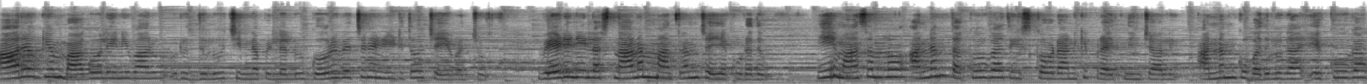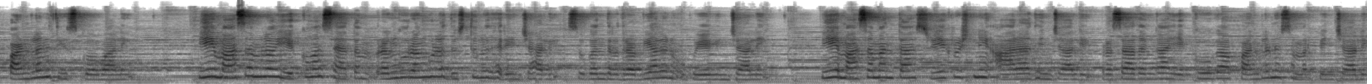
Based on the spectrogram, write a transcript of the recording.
ఆరోగ్యం బాగోలేని వారు వృద్ధులు చిన్నపిల్లలు గోరువెచ్చని నీటితో చేయవచ్చు. వేడి నీళ్ళ స్నానం మాత్రం చేయకూడదు. ఈ మాసంలో అన్నం తక్కువగా తీసుకోవడానికి ప్రయత్నించాలి. అన్నంకు బదులుగా ఎక్కువగా పండ్లను తీసుకోవాలి. ఈ మాసంలో ఎక్కువ శాతం రంగురంగుల దుస్తులు ధరించాలి. సుగంధ ద్రవ్యాలను ఉపయోగించాలి. ఈ మాసమంతా శ్రీకృష్ణి ఆరాధించాలి. ప్రసాదంగా ఎక్కువగా పండ్లను సమర్పించాలి.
